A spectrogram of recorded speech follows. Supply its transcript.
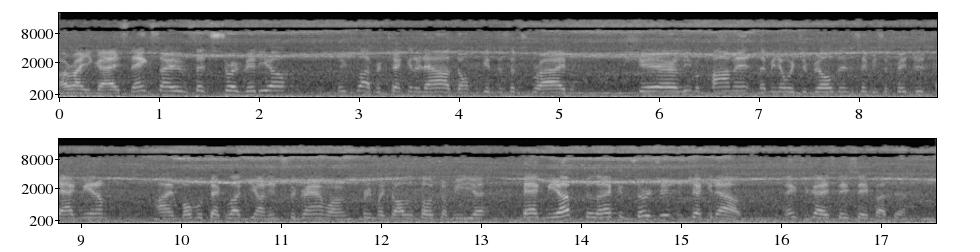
All right, you guys, thanks sorry for such a short video. Thanks a lot for checking it out. Don't forget to subscribe share, leave a comment, let me know what you're building, send me some pictures, tag me in them. I'm Mobile Tech Lucky on Instagram, on pretty much all the social media. Tag me up so that I can search it and check it out. Thanks, you guys. Stay safe out there.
